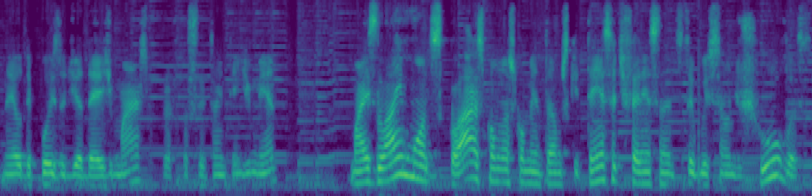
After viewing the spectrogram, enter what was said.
né? Ou depois do dia 10 de março, para facilitar o entendimento. Mas lá em Montes Claros, como nós comentamos que tem essa diferença na distribuição de chuvas,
